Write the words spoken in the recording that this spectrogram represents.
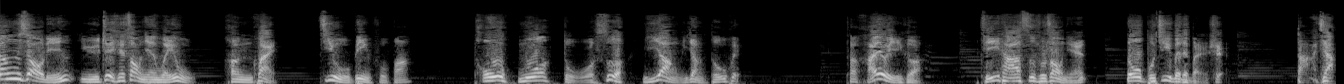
张孝林与这些少年为伍，很快旧病复发，偷摸躲色样样都会。他还有一个，其他私塾少年都不具备的本事，打架。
